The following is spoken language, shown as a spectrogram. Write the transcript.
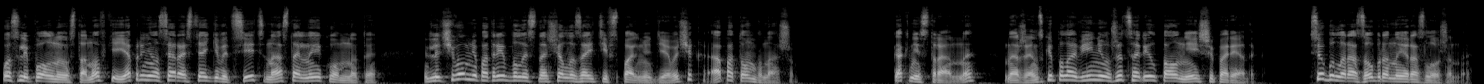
После полной установки я принялся растягивать сеть на остальные комнаты, для чего мне потребовалось сначала зайти в спальню девочек, а потом в нашу. Как ни странно, на женской половине уже царил полнейший порядок. Все было разобрано и разложено.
